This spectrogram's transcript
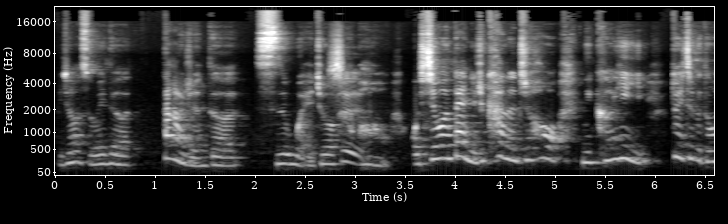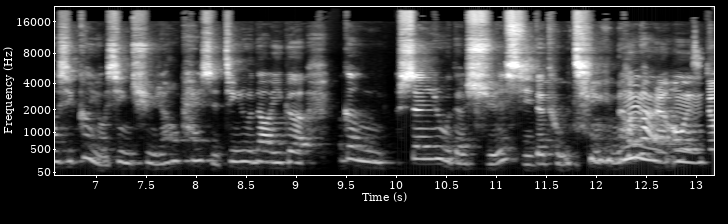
比较所谓的。大人的思维就是哦，我希望带你去看了之后，你可以对这个东西更有兴趣，然后开始进入到一个更深入的学习的途径。然后大人 always 就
